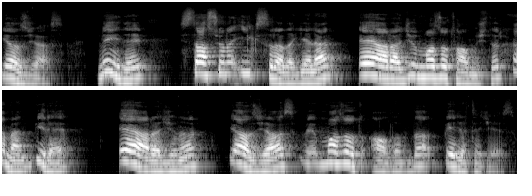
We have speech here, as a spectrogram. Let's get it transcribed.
yazacağız. Neydi? İstasyona ilk sırada gelen E aracı mazot almıştır. Hemen 1'e E aracını yazacağız ve mazot aldığını da belirteceğiz.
